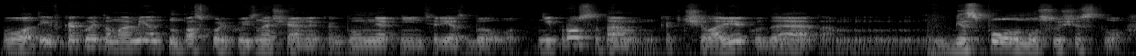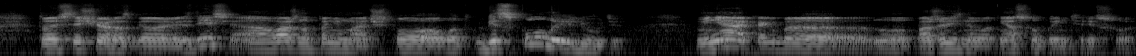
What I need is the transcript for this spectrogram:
Вот, и в какой-то момент, ну, поскольку изначально, как бы, у меня к ней интерес был, вот, не просто там, как человеку, да, там, бесполому существу. То есть, еще раз говорю, здесь а, важно понимать, что вот бесполые люди, меня как бы ну, по жизни вот не особо интересует.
